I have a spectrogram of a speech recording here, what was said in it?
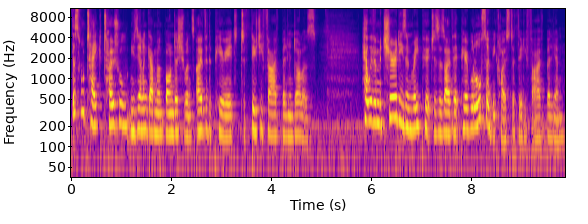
This will take total New Zealand government bond issuance over the period to $35 billion. However, maturities and repurchases over that period will also be close to 35 billion.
